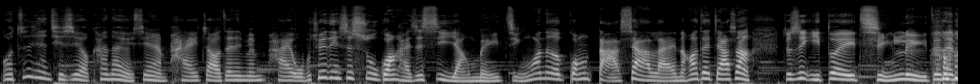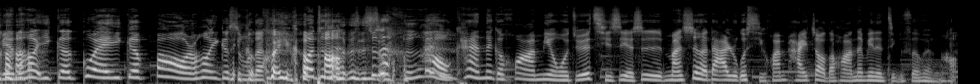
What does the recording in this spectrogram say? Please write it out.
我之前其实有看到有些人拍照在那边拍，我不确定是曙光还是夕阳美景。哇，那个光打下来，然后再加上就是一对情侣在那边，然后一个跪一个抱，然后一个什么的，跪一个抱，就是就是很好看那个画面。我觉得其实也是蛮适合大家，如果喜欢拍照的话，那边的景色会很好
